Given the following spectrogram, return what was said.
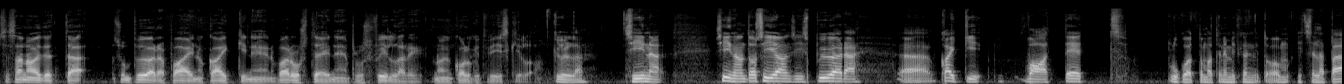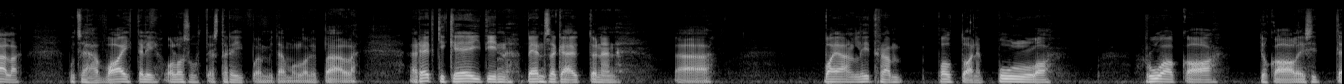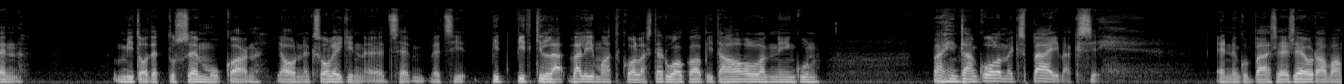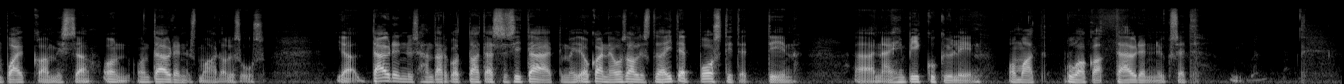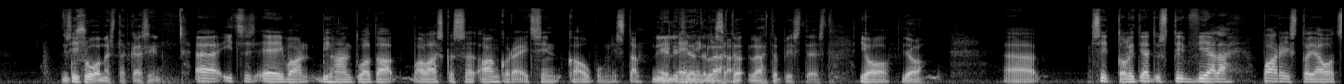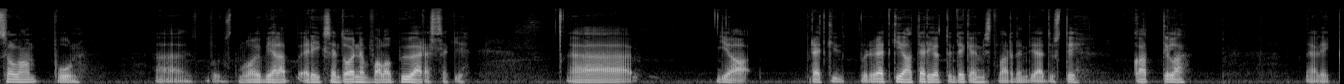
sä sanoit, että sun pyöräpaino kaikkineen, varusteineen plus fillari noin 35 kiloa. Kyllä. Siinä, siinä on tosiaan siis pyörä, ää, kaikki vaatteet, lukuottamatta ne, mitkä nyt on itsellä päällä, mutta sehän vaihteli olosuhteesta riippuen, mitä mulla oli päällä. Retkikeitin, bensakäyttöinen, vajan litran polttoainepullo, ruokaa, joka oli sitten mitotettu sen mukaan. Ja onneksi olikin, että, se, että pitkillä välimatkoilla sitä ruokaa pitää olla niin kuin vähintään kolmeksi päiväksi ennen kuin pääsee seuraavaan paikkaan, missä on, on täydennysmahdollisuus. Ja täydennyshän tarkoittaa tässä sitä, että me jokainen osallistuja itse postitettiin ää, näihin pikkukyliin omat ruokatäydennykset. Niin siis, Suomesta käsin? Ää, itse ei, vaan ihan tuolta Alaskassa Anchoragein kaupungista. Niin, eli sieltä lähtö, lähtöpisteestä. Joo. Joo. Sitten oli tietysti vielä paristo ja otsalampuun. Sitten mulla oli vielä erikseen toinen valo pyörässäkin – Ää, ja retki, retkiaterioiden tekemistä varten tietysti kattila. Eli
